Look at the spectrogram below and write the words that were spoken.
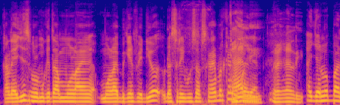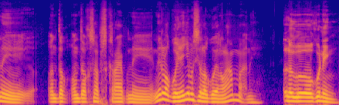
kali aja sebelum kita mulai mulai bikin video udah 1000 subscriber kan lumayan Kali, barangkali. eh jangan lupa nih untuk untuk subscribe nih ini logonya aja masih logo yang lama nih Logo kuning.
